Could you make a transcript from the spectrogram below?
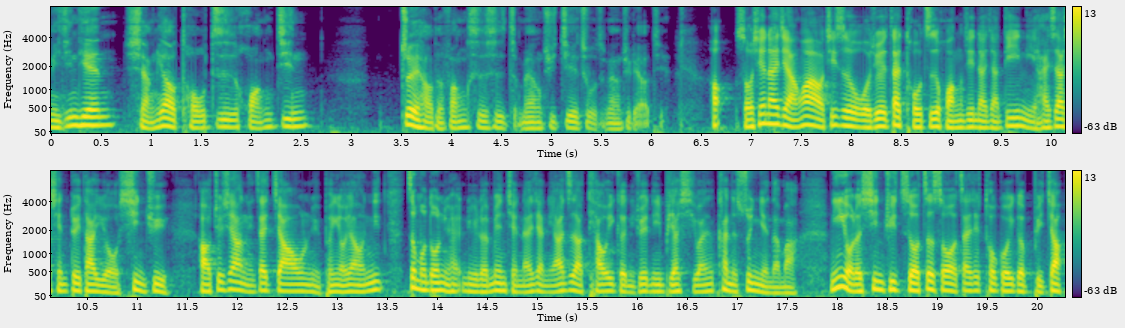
你今天想要投资黄金，最好的方式是怎么样去接触，怎么样去了解？好，首先来讲的话，其实我觉得在投资黄金来讲，第一，你还是要先对它有兴趣。好，就像你在交女朋友一样，你这么多女孩女人面前来讲，你要至少挑一个你觉得你比较喜欢、看得顺眼的嘛。你有了兴趣之后，这时候再去透过一个比较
